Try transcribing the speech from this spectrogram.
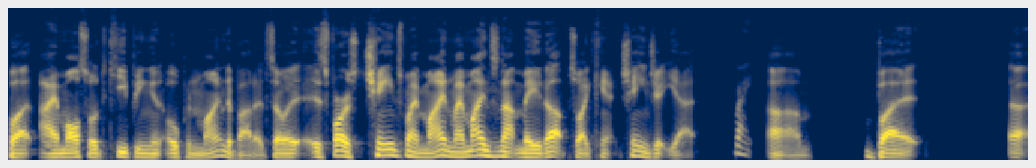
But I'm also keeping an open mind about it. So as far as change my mind, my mind's not made up, so I can't change it yet. Right. Um, but uh,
